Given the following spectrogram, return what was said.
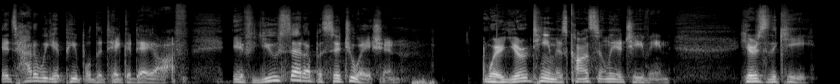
it's how do we get people to take a day off. If you set up a situation where your team is constantly achieving, here's the key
